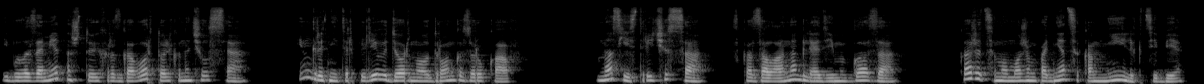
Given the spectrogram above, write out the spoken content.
и было заметно, что их разговор только начался. Ингрид нетерпеливо дернула Дронга за рукав. «У нас есть три часа», – сказала она, глядя ему в глаза. «Кажется, мы можем подняться ко мне или к тебе.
